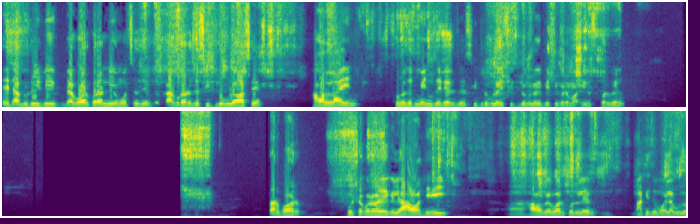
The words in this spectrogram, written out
এই ডাব্লিউটিডি ব্যবহার করার নিয়ম হচ্ছে যে কার্বোরেটরের যে ছিদ্রগুলো আছে, হাওয়ার লাইন ষোলো জেট মেইন জেটের যে ছিদ্রগুলো, এই ছিদ্রগুলো বেশি করে ইউজ করবেন। তারপর পরিষ্কার করা হয়ে গেলে হাওয়া দিয়েই হাওয়া ব্যবহার করলে বাকি যে ময়লাগুলো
